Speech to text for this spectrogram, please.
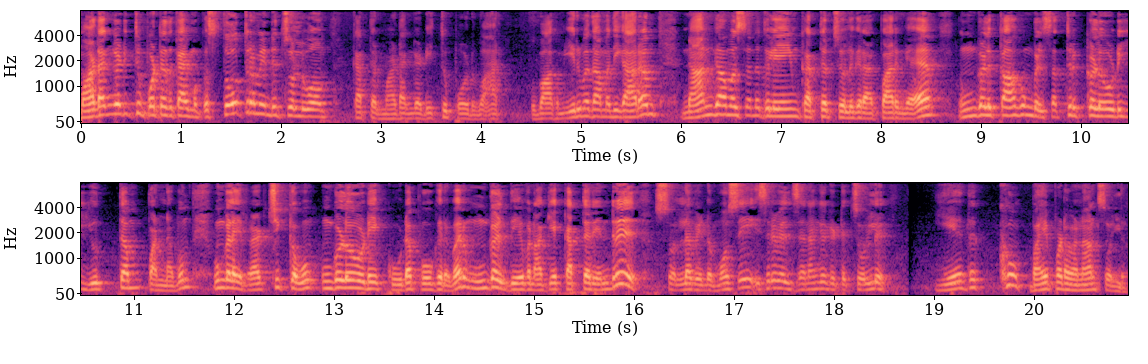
மடங்கடித்து போட்டதுக்காய். நமக்கு ஸ்தோத்திரம் என்று சொல்லுவோம். கர்த்தர் மடங்கடித்து போடுவார். உபாகம் இருபதாம் அதிகாரம் நான்காம் வசனத்திலேயும் கர்த்தர் சொல்லுகிறார். பாருங்க உங்களுக்காக உங்கள் சத்துருக்களோடு யுத்தம் பண்ணவும் உங்களை ரட்சிக்கவும் உங்களோட கூட போகிறவர் உங்கள் தேவனாகிய கர்த்தர் என்று சொல்ல வேண்டும். மோசே இஸ்ரேல் ஜனங்க கிட்ட சொல்லு எதுக்கும் பயப்பட வேணான்னு சொல்லு.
